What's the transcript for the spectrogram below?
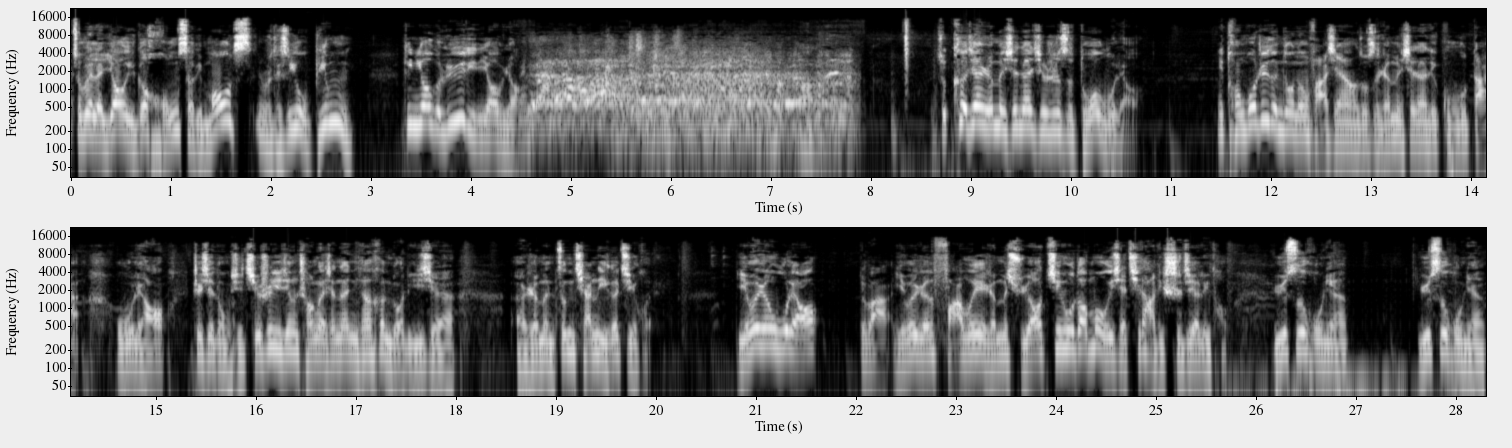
就为了要一个红色的帽子，你说这是有病？给你要个绿的，你要不要？啊，就可见人们现在其实是多无聊。你通过这个，你都能发现啊，就是人们现在的孤单、无聊这些东西，其实已经成了现在你看很多的一些，呃，人们挣钱的一个机会。因为人无聊，对吧？因为人乏味，人们需要进入到某一些其他的世界里头。于是乎呢，于是乎呢，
